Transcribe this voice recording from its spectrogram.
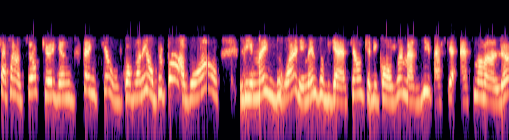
ça fait en sorte qu'il y a une distinction. Vous comprenez? On peut pas avoir les mêmes droits, les mêmes obligations que les conjoints mariés parce qu'à ce moment-là,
